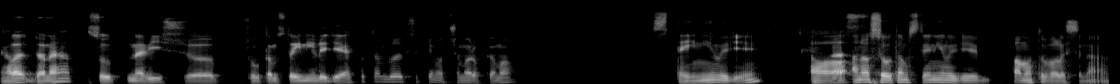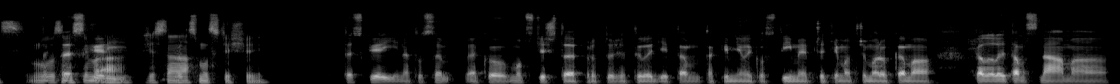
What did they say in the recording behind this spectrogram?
Hele, Dané, jsou, nevíš, eh, jsou tam stejný lidi, jako tam byli před těma třema rokama? Stejný lidi? O. Ano, jsou tam stejný lidi, pamatovali si nás. Mluvil jsem s nimi, že se na nás moc těší. To je skvělý, na to se jako moc těšte, protože ty lidi tam taky měli kostýmy před těma třema rokama, kalili tam s náma,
